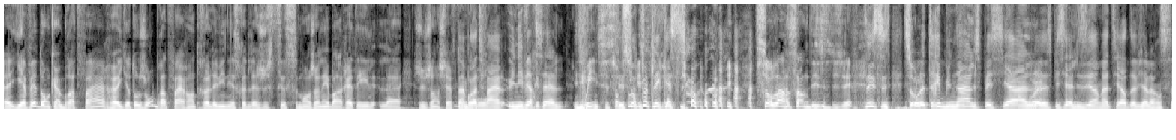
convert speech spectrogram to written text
euh, il y avait donc un bras de fer. euh, il y a toujours bras de fer entre le ministre de la Justice, Simon Jolin Barrette, et la juge en chef. C'est un bras de fer universel. Oui, c'est sur, toutes les questions. Oui, sur l'ensemble des sujets. Sur le tribunal spécial Ouais. spécialisé en matière de violence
